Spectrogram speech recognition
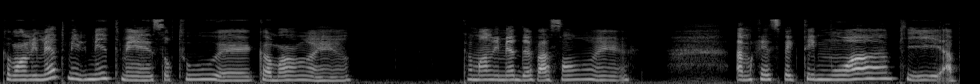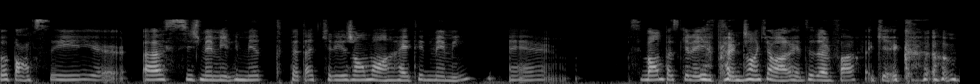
comment les mettre mes limites, mais surtout euh, comment comment les mettre de façon à me respecter moi, puis à pas penser ah si je mets mes limites, peut-être que les gens vont arrêter de m'aimer c'est bon parce que là, il y a plein de gens qui ont arrêté de le faire. Fait que comme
